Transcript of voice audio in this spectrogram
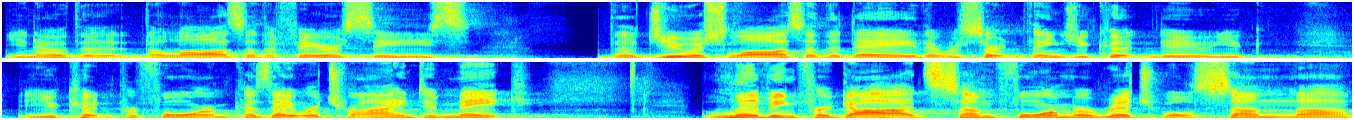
you know, the, the laws of the Pharisees, the Jewish laws of the day, there were certain things you couldn't do, you, you couldn't perform, because they were trying to make living for God some form of ritual, some uh,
